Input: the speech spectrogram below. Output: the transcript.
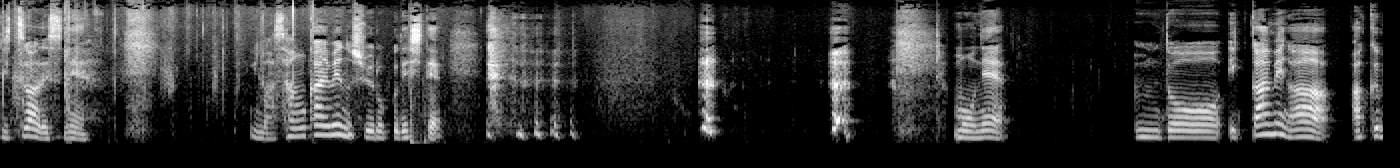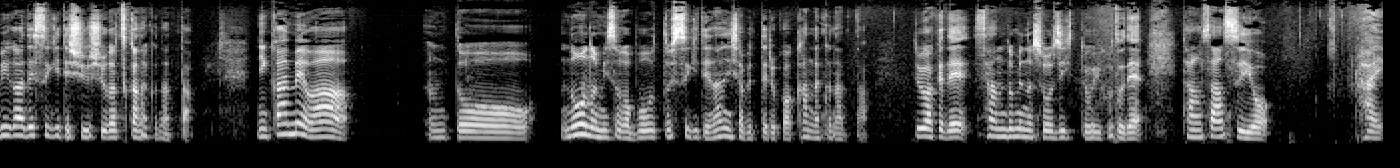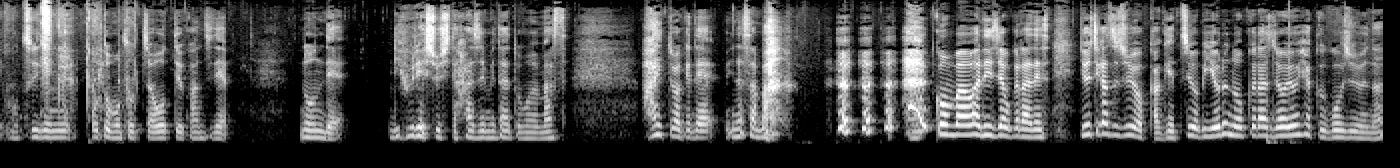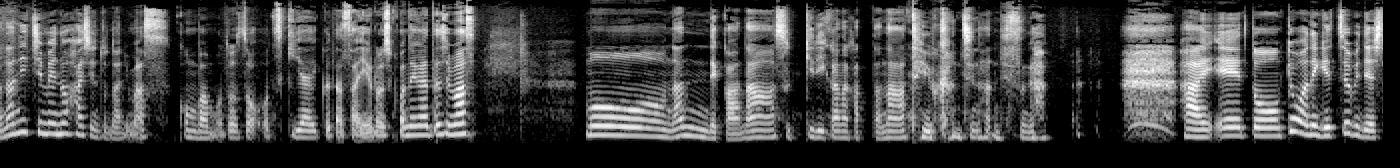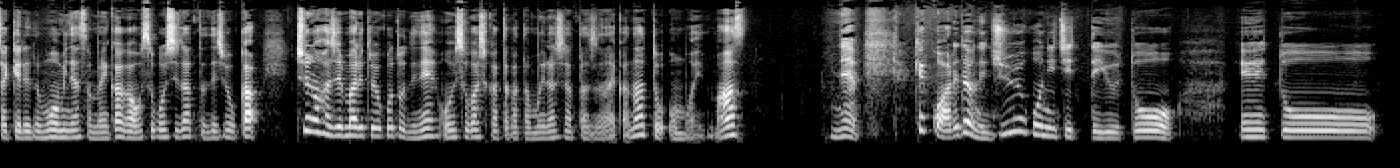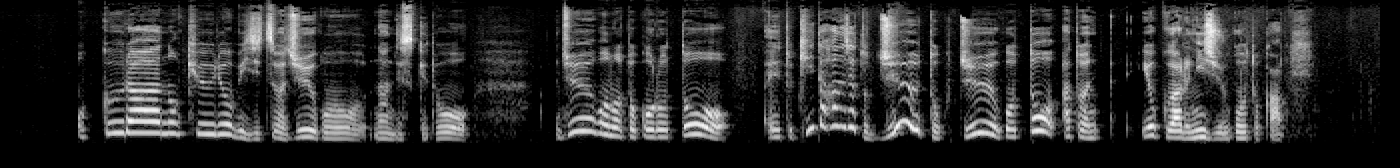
実はですね、今3回目の収録でして、もうね、うんと、1回目があくびが出すぎて収集がつかなくなった。2回目は、うんと、脳の味噌がぼーっとしすぎて何喋ってるかわかんなくなった。というわけで、3度目の正直ということで、炭酸水を、はい、もうついでに音も取っちゃおうっていう感じで、飲んで、リフレッシュして始めたいと思います。はい、というわけで、皆様、こんばんは、DJ オクラです。11月14日月曜日夜のオクラジオ457日目の配信となります。今晩もどうぞお付き合いください。よろしくお願いいたします。もう、なんでかな、すっきりいかなかったなっていう感じなんですが。はい。えっ、と、今日はね、月曜日でしたけれども、皆様いかがお過ごしだったでしょうか？週の始まりということでね、お忙しかった方もいらっしゃったんじゃないかなと思います。ね、結構あれだよね、15日っていうと、えっ、と、オクラの給料日実は15なんですけど、15のところと、えっ、と、聞いた話だと10と15と、あとはよくある25とか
